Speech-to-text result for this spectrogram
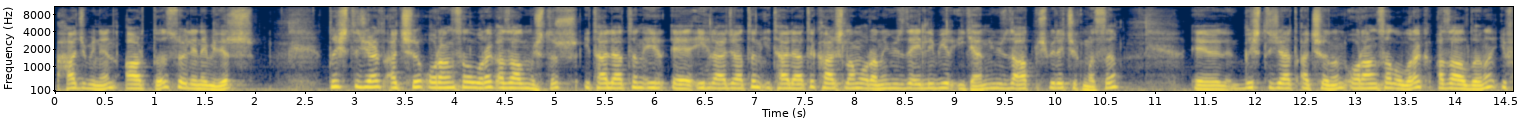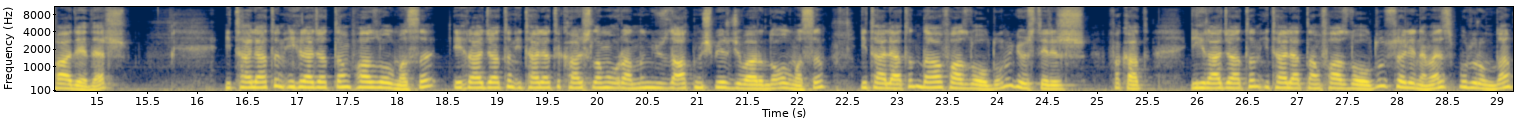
hacminin arttığı söylenebilir. Dış ticaret açığı oransal olarak azalmıştır. İthalatın, e, ihracatın ithalatı karşılama oranı %51 iken %61'e çıkması e, dış ticaret açığının oransal olarak azaldığını ifade eder. İthalatın ihracattan fazla olması, ihracatın ithalatı karşılama oranının %61 civarında olması ithalatın daha fazla olduğunu gösterir. Fakat ihracatın ithalattan fazla olduğu söylenemez. Bu durumda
